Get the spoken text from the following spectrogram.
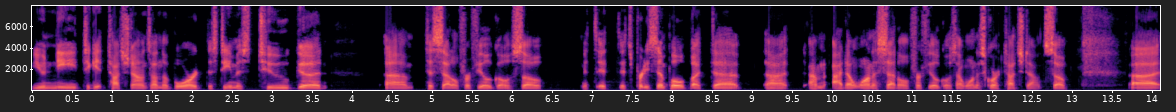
you need to get touchdowns on the board. This team is too good um, to settle for field goals. So it's it, it's pretty simple, but uh, uh, I'm, I do not want to settle for field goals. I want to score touchdowns. So. Uh,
